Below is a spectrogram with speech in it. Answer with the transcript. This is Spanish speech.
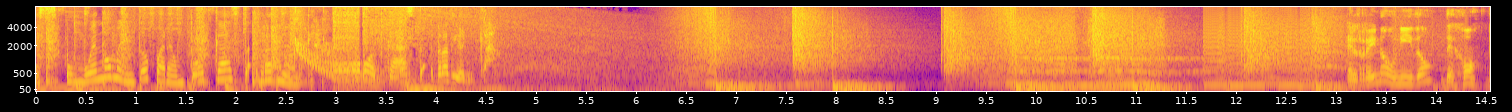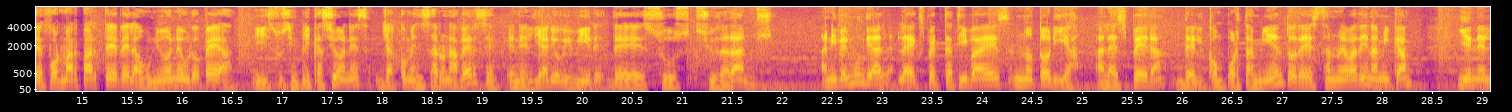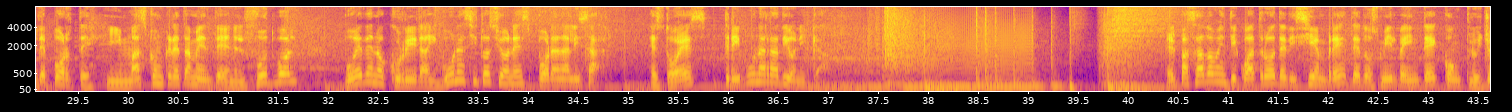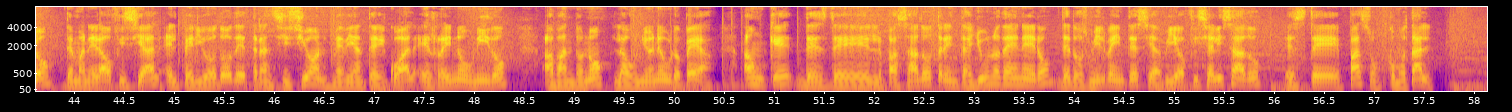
Es un buen momento para un podcast radiónica. Podcast radiónica. El Reino Unido dejó de formar parte de la Unión Europea y sus implicaciones ya comenzaron a verse en el diario vivir de sus ciudadanos. A nivel mundial, la expectativa es notoria a la espera del comportamiento de esta nueva dinámica y en el deporte, y más concretamente en el fútbol, pueden ocurrir algunas situaciones por analizar. Esto es Tribuna Radiónica. El pasado 24 de diciembre de 2020 concluyó de manera oficial el periodo de transición mediante el cual el Reino Unido abandonó la Unión Europea, aunque desde el pasado 31 de enero de 2020 se había oficializado este paso como tal.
